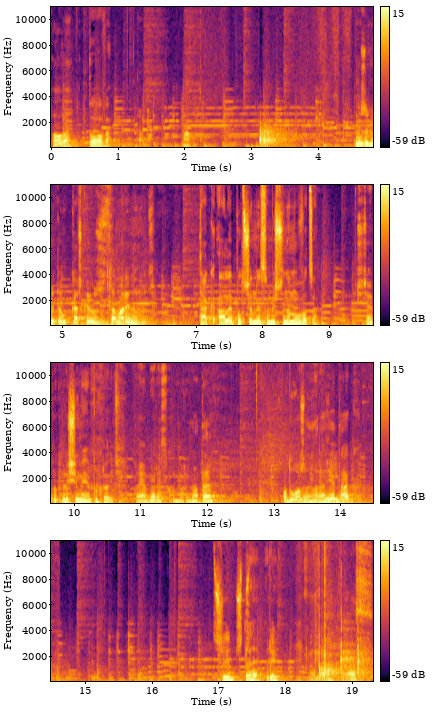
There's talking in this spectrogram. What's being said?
Połowę? Połowę. Dobra, mam to. Możemy tą kaczkę już zamarynować. Tak, ale potrzebne są jeszcze nam owoce. Pokroić. Musimy je pokroić. To ja biorę suchą marynatę. Odłożę na razie, tak? Trzy, cztery. Dobra, raz.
